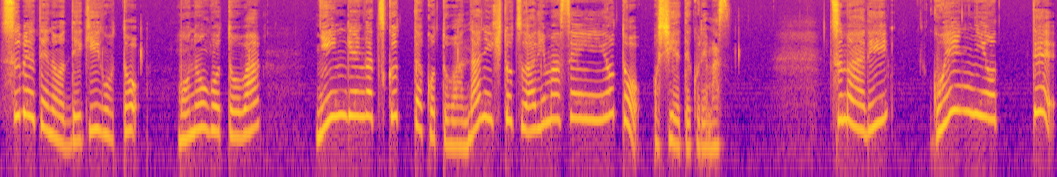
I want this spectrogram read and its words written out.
すべての出来事、物事は人間が作ったことは何一つありませんよと教えてくれます。つまり、ご縁によって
